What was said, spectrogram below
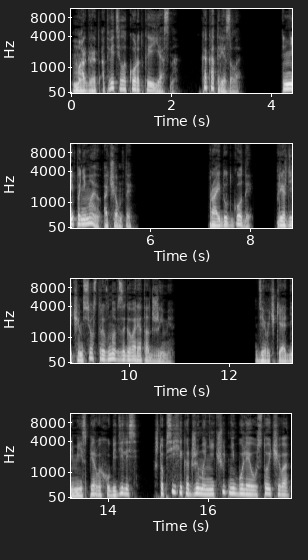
Маргарет ответила коротко и ясно, как отрезала. «Не понимаю, о чем ты». Пройдут годы, прежде чем сестры вновь заговорят о Джиме. Девочки одними из первых убедились, что психика Джима ничуть не более устойчива,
